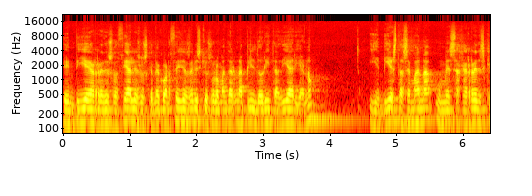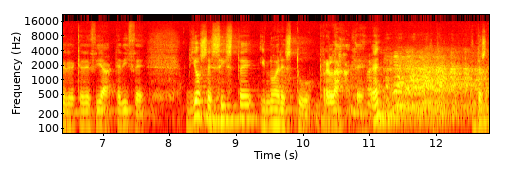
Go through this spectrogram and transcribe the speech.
envié a redes sociales, los que me conocéis ya sabéis que suelo mandar una pildorita diaria, ¿no? Y envié esta semana un mensaje a redes que, decía, que dice, Dios existe y no eres tú, relájate. ¿eh? Entonces,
